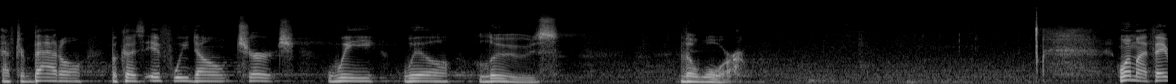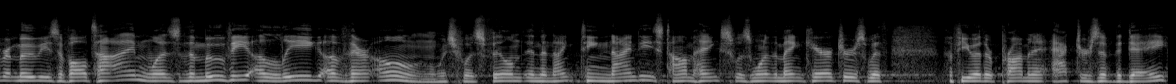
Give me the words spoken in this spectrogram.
after battle because if we don't, church, we will lose the war. One of my favorite movies of all time was the movie A League of Their Own, which was filmed in the 1990s. Tom Hanks was one of the main characters with a few other prominent actors of the day.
